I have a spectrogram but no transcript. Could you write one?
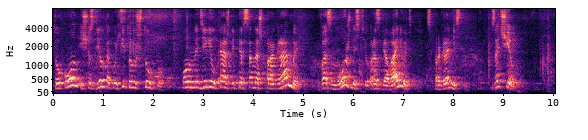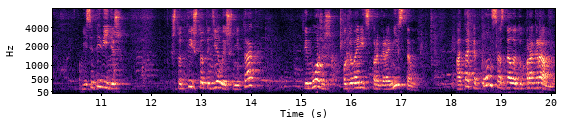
то он еще сделал такую хитрую штуку. Он наделил каждый персонаж программы возможностью разговаривать с программистом. Зачем? Если ты видишь, что ты что-то делаешь не так, ты можешь поговорить с программистом, а так как он создал эту программу,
